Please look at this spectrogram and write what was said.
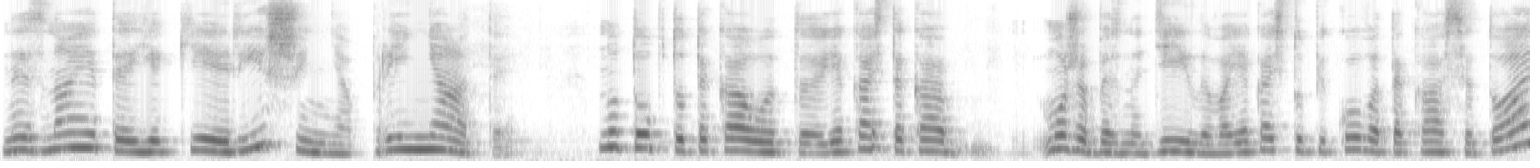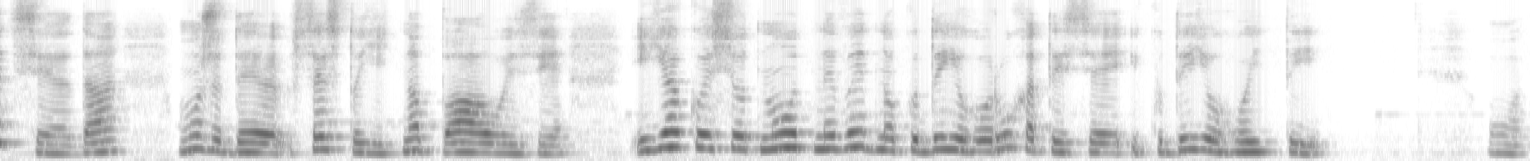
не знаєте, яке рішення прийняти. Ну, тобто, така от, е, якась така може безнадійлива, якась тупікова така ситуація, да? може, де все стоїть на паузі. І якось от, ну, от не видно, куди його рухатися і куди його йти. От.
